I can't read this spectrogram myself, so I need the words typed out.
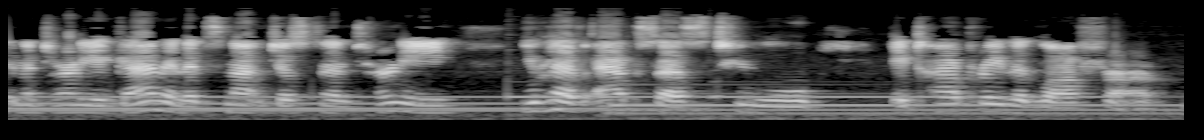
an attorney again, and it's not just an attorney. You have access to a top rated law firm.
